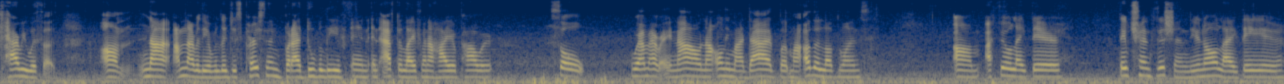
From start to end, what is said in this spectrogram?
carry with us. um not i'm not really a religious person but i do believe in an afterlife and a higher power so where i'm at right now not only my dad but my other loved ones um i feel like they're they've transitioned you know like they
